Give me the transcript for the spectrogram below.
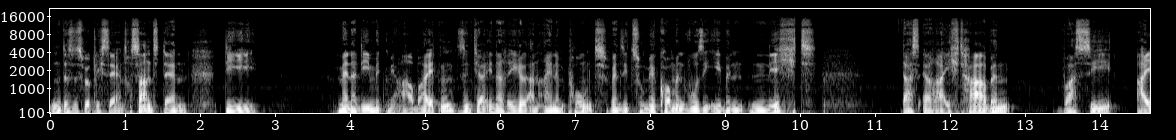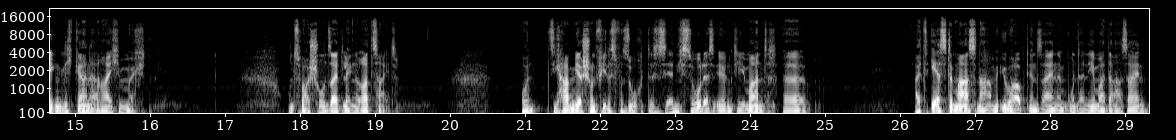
Und das ist wirklich sehr interessant, denn die Männer, die mit mir arbeiten, sind ja in der Regel an einem Punkt, wenn sie zu mir kommen, wo sie eben nicht das erreicht haben, was sie eigentlich gerne erreichen möchten. Und zwar schon seit längerer Zeit. Und sie haben ja schon vieles versucht. Das ist ja nicht so, dass irgendjemand äh, als erste Maßnahme überhaupt in seinem Unternehmerdasein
